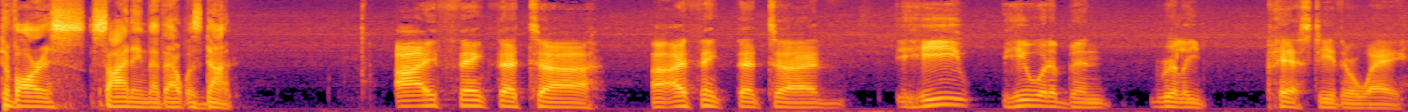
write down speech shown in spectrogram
Tavares signing that that was done? I think that uh, I think that uh, he he would have been really pissed either way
